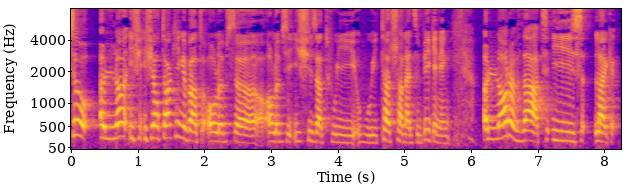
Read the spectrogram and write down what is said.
So a lot, if, if, you're talking about all of the all of the issues that we we touched on at the beginning, a lot of that is like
